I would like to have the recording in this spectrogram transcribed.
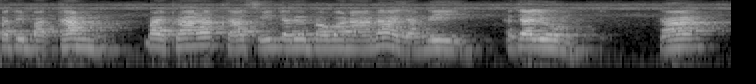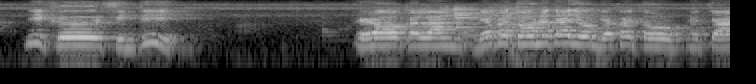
ปฏิบัติธรรมไหว้พระรักษาศีลเจริญภาวนาได้อย่างดี อาจารย์โยมนะนี่คือสิ่งที่ เรากำลัง เดี๋ยวค่อยโทรนะจ๊ะโยมเดี๋ยวค่อยโทรนะจ๊ะ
